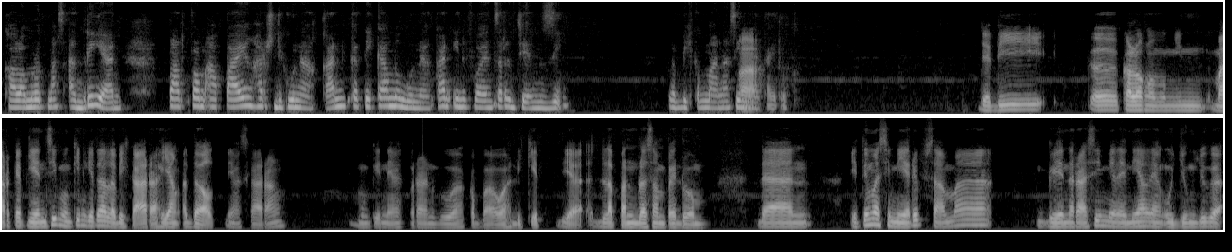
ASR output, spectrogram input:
Kalau menurut Mas Adrian, platform apa yang harus digunakan ketika menggunakan influencer Gen Z? Lebih ke mana sih Ah. mereka itu? Jadi eh, kalau ngomongin market Gen Z mungkin kita lebih ke arah yang adult yang sekarang. Mungkin yang ukuran gua ke bawah dikit ya 18 sampai 20. Dan itu masih mirip sama generasi milenial yang ujung juga.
